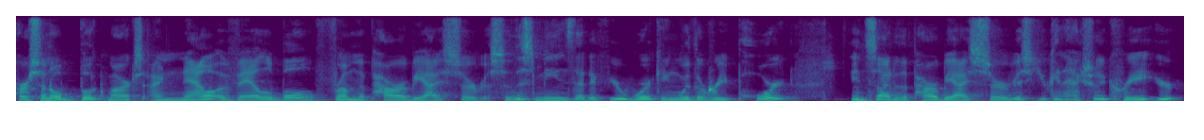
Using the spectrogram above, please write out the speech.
Personal bookmarks are now available from the Power BI service. So this means that if you're working with a report inside of the Power BI service, you can actually create your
